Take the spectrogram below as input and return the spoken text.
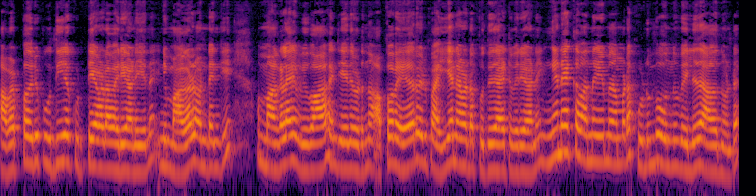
അവളിപ്പോൾ ഒരു പുതിയ കുട്ടി അവിടെ വരികയാണ് ചെയ്യുന്നത്. ഇനി മകളുണ്ടെങ്കിൽ മകളെ വിവാഹം ചെയ്ത് വിടുന്നു. അപ്പോൾ വേറൊരു പയ്യൻ അവിടെ പുതിയതായിട്ട് വരികയാണ്. ഇങ്ങനെയൊക്കെ വന്നു കഴിയുമ്പോൾ നമ്മുടെ കുടുംബം ഒന്ന് വലുതാകുന്നുണ്ട്.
